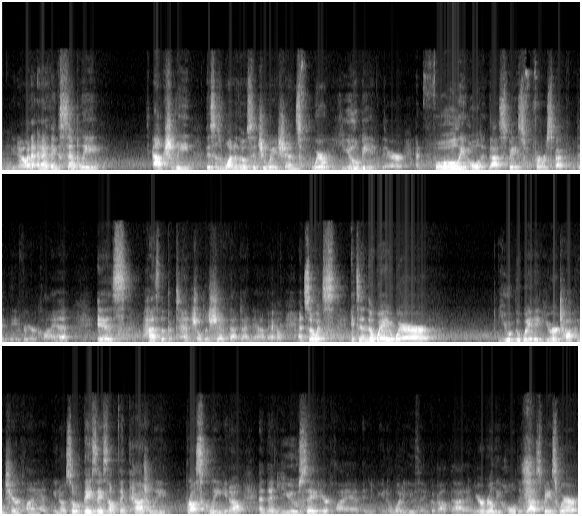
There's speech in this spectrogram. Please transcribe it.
Mhm. You know, and, and I think simply, actually, this is one of those situations where you being fully holding that space for respect and dignity for your client is has the potential to shift that dynamic. And so it's it's in the way where you the way that you're talking to your client, you know, so they say something casually, brusquely, you know, and then you say to your client, and you know, what do you think about that? And you're really holding that space where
